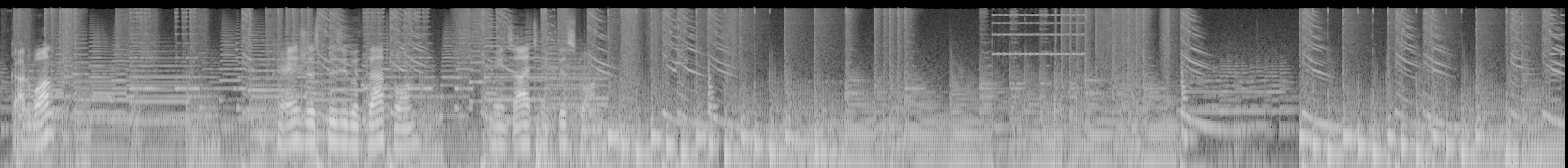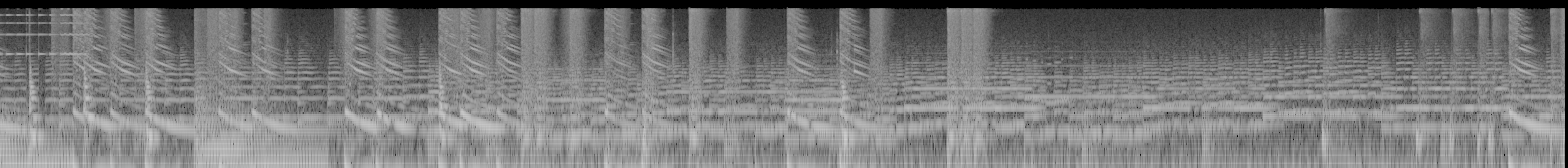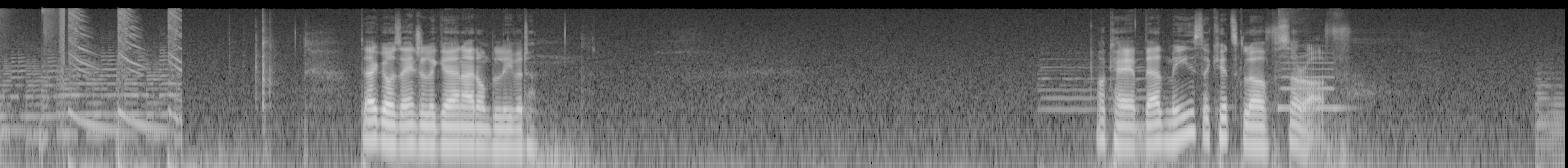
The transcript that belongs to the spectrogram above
Got one. Okay, Angel is busy with that one. Means I take this one. There goes Angel again, I don't believe it. Okay, that means the kid's gloves are off.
